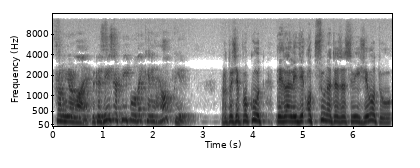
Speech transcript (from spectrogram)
from your life because these are people that can help you. Protože pokud tyhle lidi odsunete ze svých životů,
